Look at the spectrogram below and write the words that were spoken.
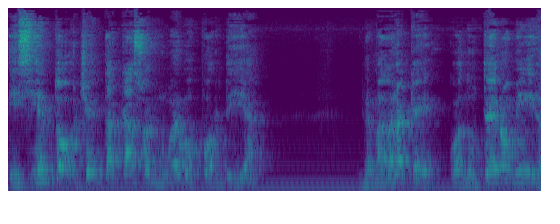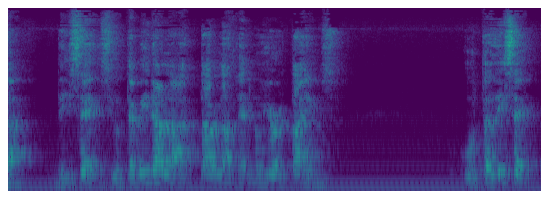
y 180 casos nuevos por día, de manera que cuando usted lo mira, dice, si usted mira las tablas del New York Times, usted dice,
